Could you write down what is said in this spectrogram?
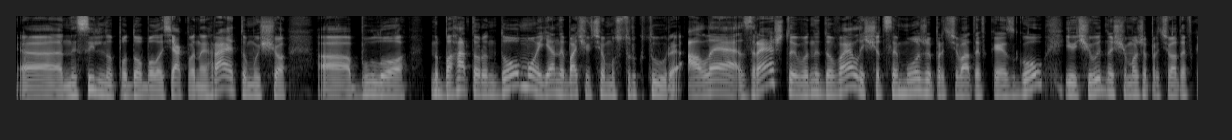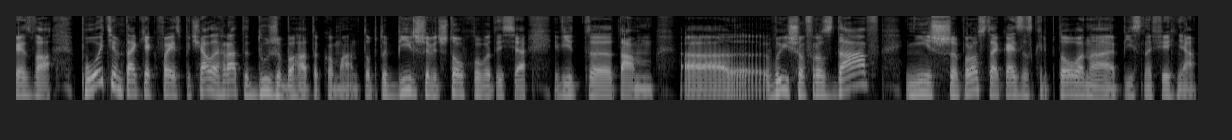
е, не сильно подобалось, як вони грають, тому що е, було ну багато рандому. Я не бачив в цьому структури. Але зрештою вони довели, що це може працювати в CSGO, і очевидно, що може працювати в CS2. Потім, так як Фейс почали грати дуже багато команд, тобто більше відштовхуватися від е, там е, вийшов роздав, ніж просто якась заскриптована пісна фігня.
